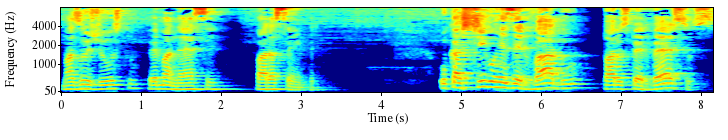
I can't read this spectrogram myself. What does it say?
mas o justo permanece para sempre. O castigo reservado para os perversos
